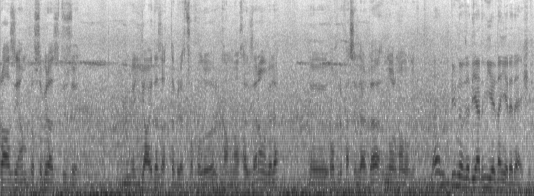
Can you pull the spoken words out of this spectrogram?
razıyam, prosta biraz düzdür. Yayda zətdə biraz çox olur kommunal xərclər, amma belə e, o biri fəsillərdə normal olur. Mən bir növdə deyərdim yerdən yerə dəyişir.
